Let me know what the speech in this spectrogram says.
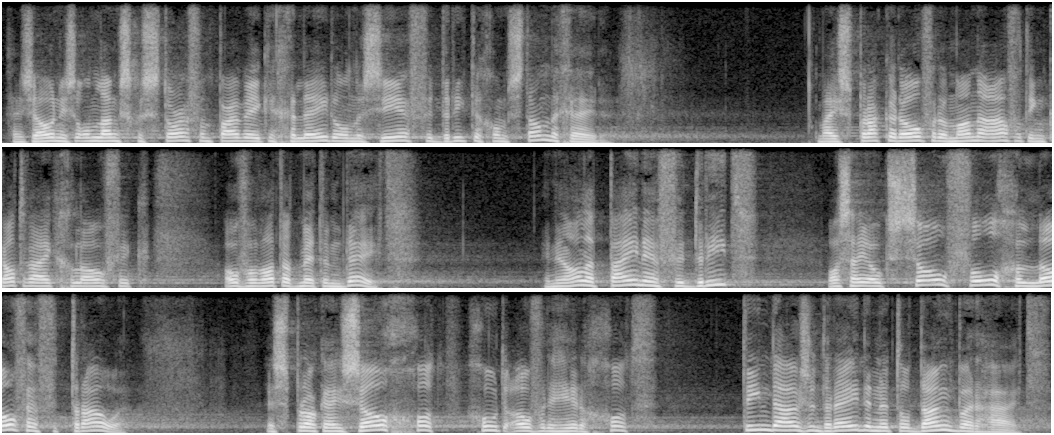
Zijn zoon is onlangs gestorven, een paar weken geleden, onder zeer verdrietige omstandigheden. Maar hij sprak erover een mannenavond in Katwijk, geloof ik, over wat dat met hem deed. En in alle pijn en verdriet was hij ook zo vol geloof en vertrouwen. En sprak hij zo God, goed over de Heere God. Tienduizend redenen tot dankbaarheid.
